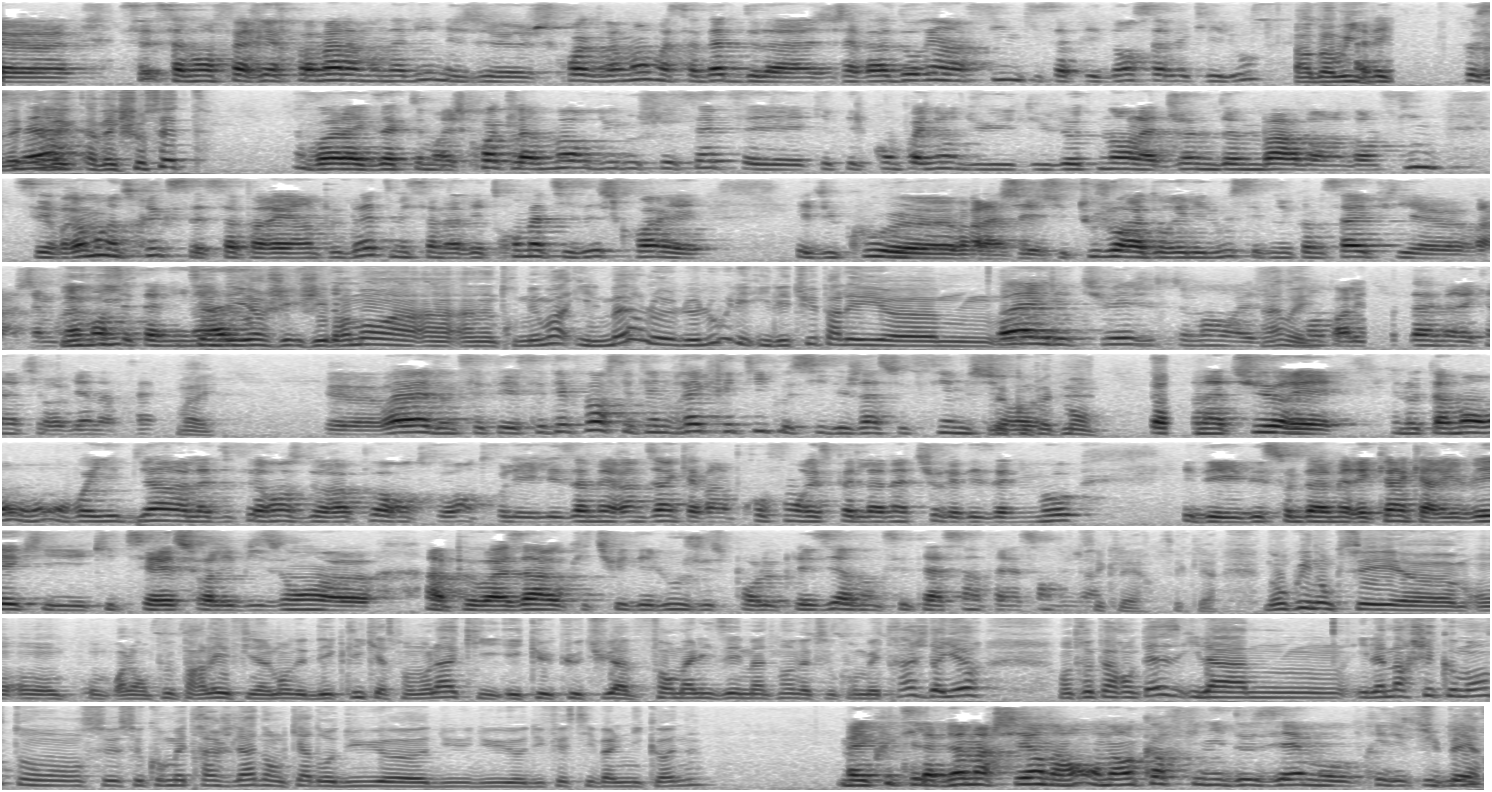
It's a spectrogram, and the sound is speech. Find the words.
ça, ça, va en faire rire pas mal à mon avis, mais je, je crois que vraiment, moi, ça date de la. J'avais adoré un film qui s'appelait Danse avec les loups. Ah bah oui. Avec avec, avec, avec Chaussette. Voilà, exactement. Et je crois que la mort du loup chaussette, qui était le compagnon du, du lieutenant, la John Dunbar dans, dans le film, c'est vraiment un truc, ça, ça, paraît un peu bête, mais ça m'avait traumatisé, je crois. Et, et du coup, euh, voilà, j'ai toujours adoré les loups, c'est venu comme ça. Et puis, euh, voilà, j'aime vraiment il, cet animal. Tiens, d'ailleurs, j'ai vraiment un, un, un, trou de mémoire. Il meurt, le, le loup il est, il est, tué par les. Euh... Ouais, il est tué justement, ouais, justement ah, ouais. par les soldats américains qui reviennent après. Ouais. Euh, ouais, donc c'était c'était fort, c'était une vraie critique aussi déjà ce film sur, complètement. sur la nature et, et notamment on, on, voyait bien la différence de rapport entre entre les, les, Amérindiens qui avaient un profond respect de la nature et des animaux et des, des soldats américains qui arrivaient qui, qui tiraient sur les bisons euh, un peu au hasard ou qui tuaient des loups juste pour le plaisir donc c'était assez intéressant déjà. C'est clair, c'est clair. Donc oui, donc c'est euh, on, on, voilà, on peut parler finalement de déclic à ce moment-là qui et que, que tu as formalisé maintenant avec ce court métrage. D'ailleurs, entre parenthèses, il a il a marché comment ton ce, ce court métrage là dans le cadre du, euh, du, du, du festival Nikon? Bah écoute, il a bien marché. On a, on a encore fini deuxième au prix du public. Super.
